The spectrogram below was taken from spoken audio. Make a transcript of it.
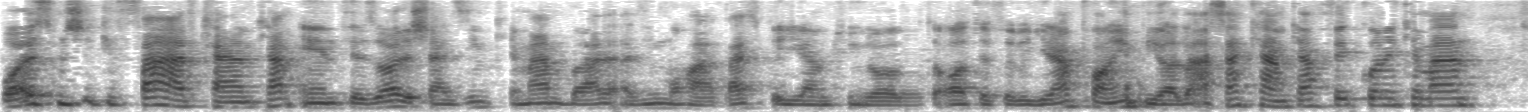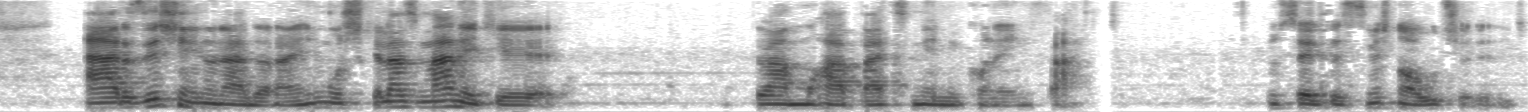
باعث میشه که فرد کم کم انتظارش از این که من باید از این محبت بگیرم تو این رابطه عاطفه بگیرم پایین بیاد و اصلا کم کم فکر کنه که من ارزش اینو ندارم. این مشکل از منه که به من محبت نمی‌کنه این فرد. اون self-esteem ش نابود شده دیگه.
